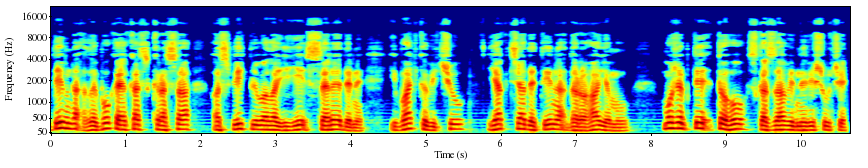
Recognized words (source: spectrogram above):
дивна, глибока якась краса освітлювала її зсередини, і батько відчув, як ця дитина дорога йому. Може б, ти того, сказав він нерішуче,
